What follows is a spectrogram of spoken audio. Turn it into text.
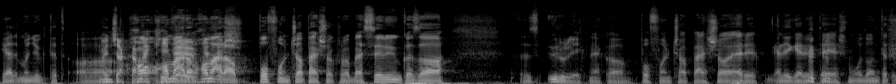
Ja, de mondjuk, tehát a, ha, ha, már, ha már a pofon csapásokról beszélünk, az a, az ürüléknek a pofon csapása erő, elég erőteljes módon. Tehát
